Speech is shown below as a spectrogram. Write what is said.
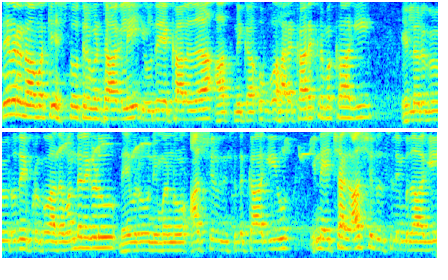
ದೇವರ ನಾಮಕ್ಕೆ ಸ್ತೋತ್ರವುಂಟಾಗಲಿ ಈ ಉದಯ ಕಾಲದ ಆತ್ಮಿಕ ಉಪಹಾರ ಕಾರ್ಯಕ್ರಮಕ್ಕಾಗಿ ಎಲ್ಲರಿಗೂ ಹೃದಯಪೂರ್ವಕವಾದ ವಂದನೆಗಳು. ದೇವರು ನಿಮ್ಮನ್ನು ಆಶೀರ್ವದಿಸೋದಕ್ಕಾಗಿಯೂ ಇನ್ನೂ ಹೆಚ್ಚಾಗಿ ಆಶೀರ್ವದಿಸಲೆಂಬುದಾಗಿ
